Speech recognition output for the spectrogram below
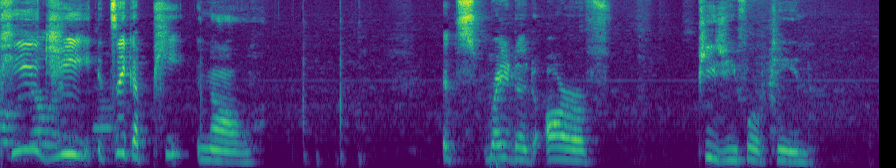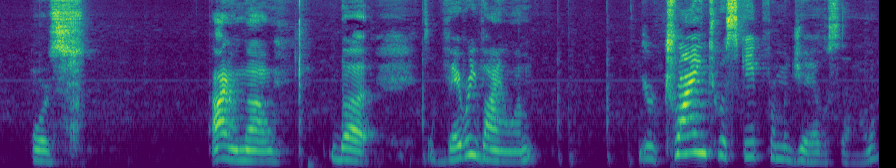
PG. It's like a P. No. It's rated R of PG 14. Or. I don't know. But it's very violent. You're trying to escape from a jail cell.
